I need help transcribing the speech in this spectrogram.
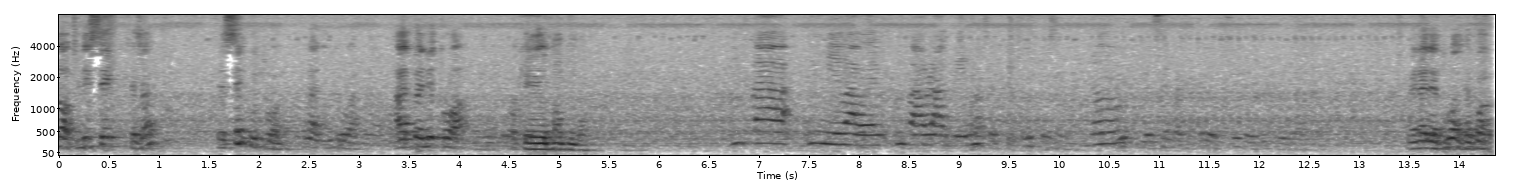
Non, tu dis 5, c'est ça? C'est 5 ou 3 Elle a dit 3. Ah, tu as dit 3. Ok, compliment. Maintenant, les 3, c'est quoi?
